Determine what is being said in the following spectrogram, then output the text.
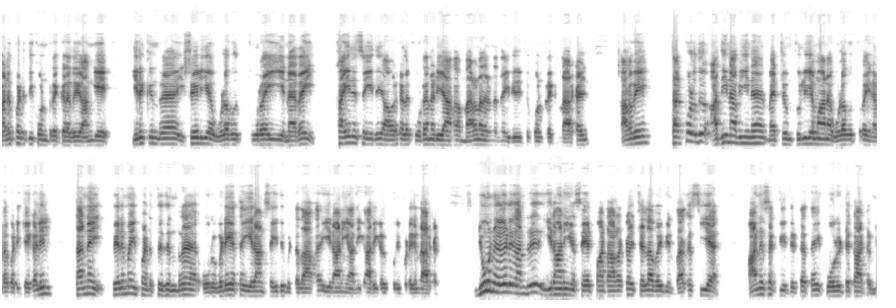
வலுப்படுத்தி கொண்டிருக்கிறது. அங்கே இருக்கின்ற இஸ்ரேலிய உளவுத்துறையினரை கைது செய்து அவர்களுக்கு உடனடியாக மரண தண்டனை விதித்துக் கொண்டிருக்கிறார்கள். ஆகவே தற்பொழுது அதிநவீன மற்றும் துல்லியமான உளவுத்துறை நடவடிக்கைகளில் தன்னை பெருமைப்படுத்துகின்ற ஒரு விடயத்தை ஈரான் செய்து விட்டதாக ஈரானிய அதிகாரிகள் குறிப்பிடுகின்றார்கள். ஜூன் ஏழு அன்று ஈரானிய செயற்பாட்டாளர்கள் செல்லவைவின் ரகசிய அணுசக்தி திட்டத்தை போரிட்டு காட்டும்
